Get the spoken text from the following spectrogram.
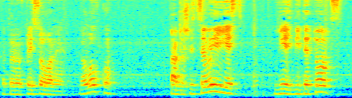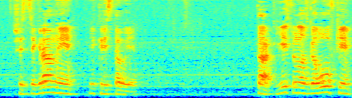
которые впрессованы в головку. Также шлицевые есть, есть биты торкс, шестигранные и крестовые. Так, есть у нас головки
